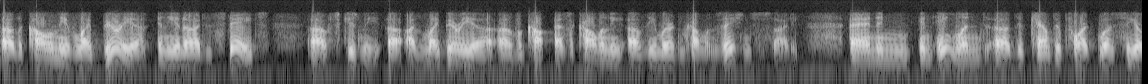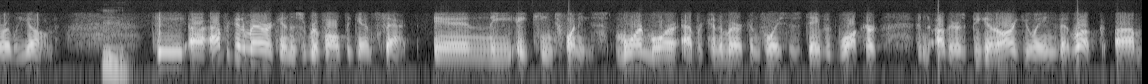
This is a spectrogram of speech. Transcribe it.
uh, the colony of Liberia in the United States uh, excuse me, uh, Liberia a as a colony of the American Colonization Society. And in, in England, uh, the counterpart was Sierra Leone. Hmm. The uh, African Americans revolt against that in the 1820s. More and more African American voices, David Walker and others, began arguing that, look, um,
